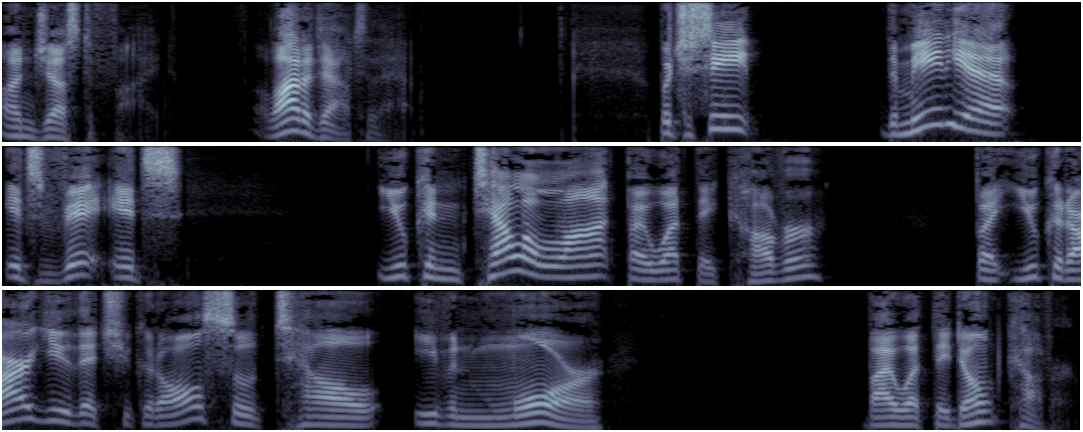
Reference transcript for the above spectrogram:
unjustified. A lot of doubt to that. But you see, the media, it's it's you can tell a lot by what they cover, but you could argue that you could also tell even more by what they don't cover.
